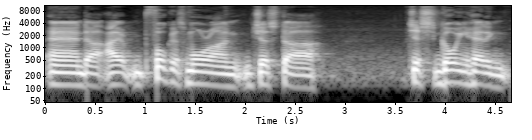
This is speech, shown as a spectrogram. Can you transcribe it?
and uh, I focus more on just uh, just going ahead and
